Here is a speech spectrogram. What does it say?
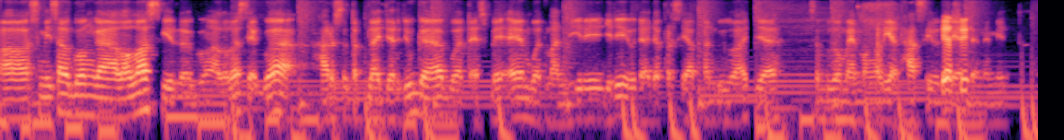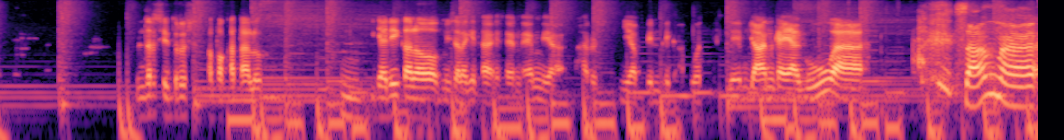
eh, semisal gue nggak lolos gitu, gue nggak lolos ya gue harus tetap belajar juga buat SBM, buat mandiri. Jadi udah ada persiapan dulu aja sebelum memang ngelihat hasil Iya dari. SNM itu. bener sih terus apa kata lu Hmm. jadi kalau misalnya kita SNM ya harus nyiapin backup buat SBM jangan kayak gua Sama.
